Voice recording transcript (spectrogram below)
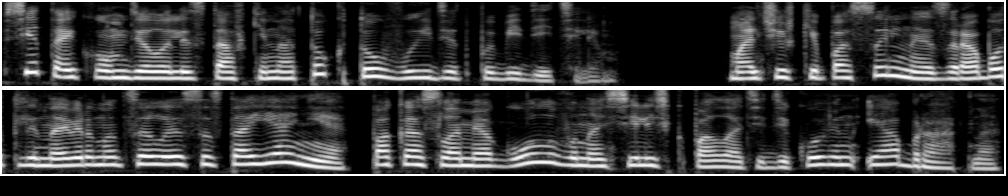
Все тайком делали ставки на то, кто выйдет победителем. Мальчишки посыльные заработали, наверное, целое состояние, пока, сломя голову, носились к палате диковин и обратно,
